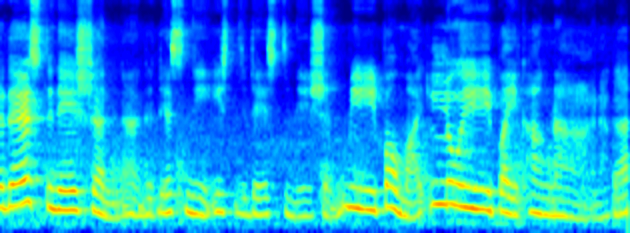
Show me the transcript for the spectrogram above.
the destination นะ the destiny is the destination มีเป้าหมายลุยไปข้างหน้านะคะ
